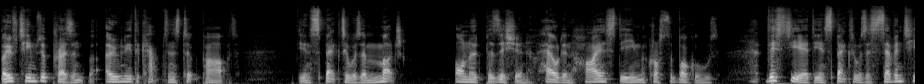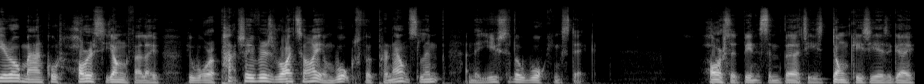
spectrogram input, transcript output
Both teams were present, but only the captains took part. The inspector was a much honoured position held in high esteem across the boggles. This year, the inspector was a 70 year old man called Horace Youngfellow, who wore a patch over his right eye and walked with a pronounced limp and the use of a walking stick. Horace had been at St. Bertie's donkeys years ago,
